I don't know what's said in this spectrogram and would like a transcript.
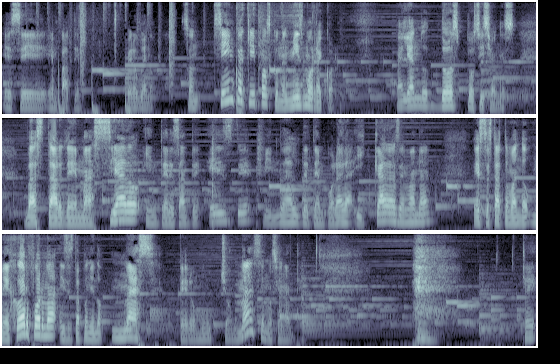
ese empate. Pero bueno, son 5 equipos con el mismo récord. Peleando dos posiciones. Va a estar demasiado interesante este final de temporada y cada semana esto está tomando mejor forma y se está poniendo más, pero mucho más emocionante. Qué,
